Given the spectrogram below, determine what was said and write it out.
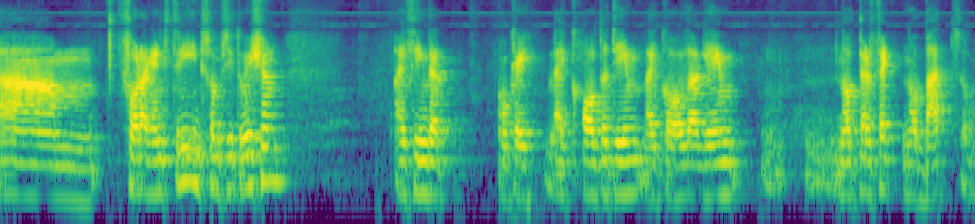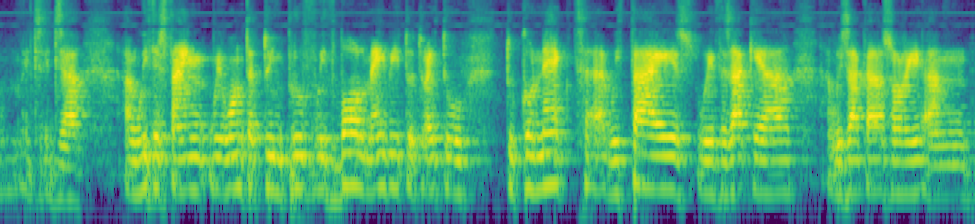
um, four against three in some situation. I think that okay, like all the team, like all the game, not perfect, not bad. So it's it's a and with Stein we wanted to improve with ball maybe to try to to connect uh, with ties with Zakia, uh, with Zaka, sorry, and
